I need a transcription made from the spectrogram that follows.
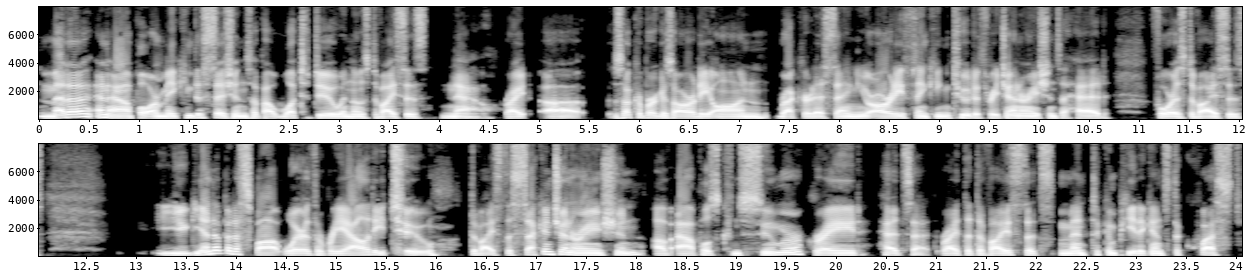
Meta and Apple are making decisions about what to do in those devices now, right? Uh, Zuckerberg is already on record as saying you're already thinking two to three generations ahead for his devices. You end up at a spot where the Reality 2 device, the second generation of Apple's consumer grade headset, right? The device that's meant to compete against the Quest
